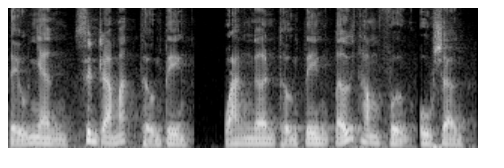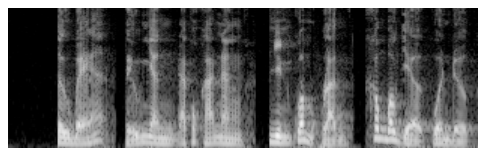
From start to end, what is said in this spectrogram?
Tiểu nhân sinh ra mắt Thượng Tiên, hoan nghênh Thượng Tiên tới thăm phường U Sơn. Từ bé, tiểu nhân đã có khả năng nhìn qua một lần, không bao giờ quên được.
